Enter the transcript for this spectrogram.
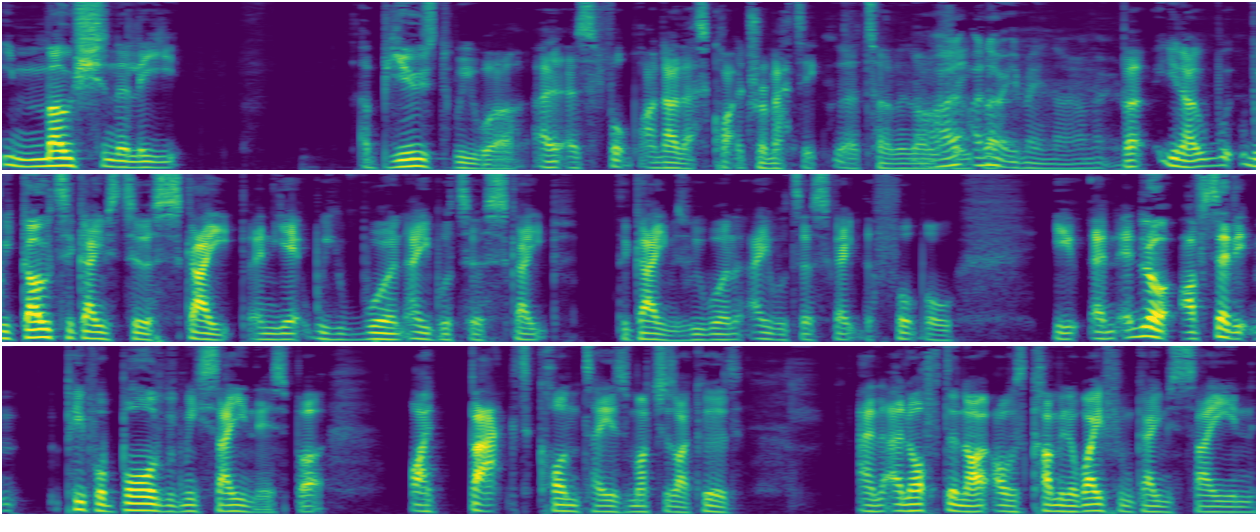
emotionally abused we were a- as football. I know that's quite a dramatic uh, terminology. I, I but- know what you mean, though. I know what you but you know, we, we go to games to escape, and yet we weren't able to escape the games. We weren't able to escape the football. It- and and look, I've said it. People are bored with me saying this, but I backed Conte as much as I could, and and often I, I was coming away from games saying,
